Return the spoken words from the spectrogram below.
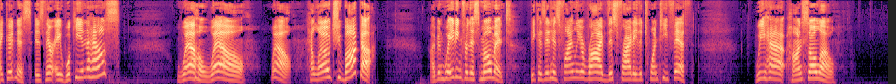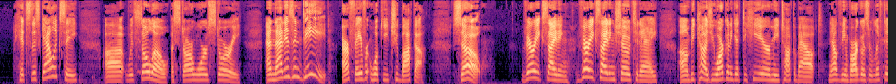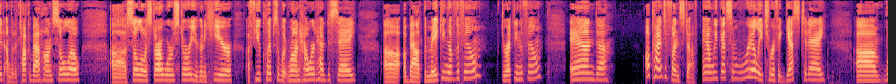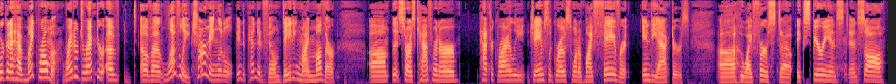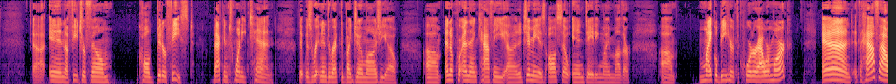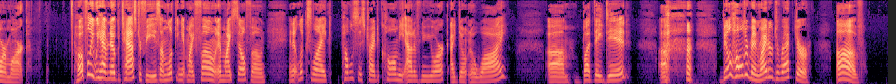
My goodness, is there a Wookiee in the house? Well, well, well. Hello, Chewbacca. I've been waiting for this moment because it has finally arrived this Friday, the 25th. We have Han Solo hits this galaxy uh, with Solo, a Star Wars story. And that is indeed our favorite Wookiee, Chewbacca. So, very exciting, very exciting show today um, because you are going to get to hear me talk about, now that the embargoes are lifted, I'm going to talk about Han Solo. Uh, Solo, a Star Wars story. You're going to hear a few clips of what Ron Howard had to say uh, about the making of the film, directing the film, and uh, all kinds of fun stuff. And we've got some really terrific guests today. Um, we're going to have Mike Roma, writer director of of a lovely, charming little independent film, "Dating My Mother," um, that stars Kathryn Erbe, Patrick Riley, James LeGros, one of my favorite indie actors, uh, who I first uh, experienced and saw uh, in a feature film called Bitter Feast back in 2010, that was written and directed by Joe Maggio. Um, and of course, and then Kathy uh, Najimy is also in Dating My Mother. Um, Mike will be here at the quarter hour mark, and at the half hour mark. Hopefully, we have no catastrophes. I'm looking at my phone, at my cell phone, and it looks like publicists tried to call me out of New York. I don't know why, um, but they did. Uh, Bill Holderman, writer director of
